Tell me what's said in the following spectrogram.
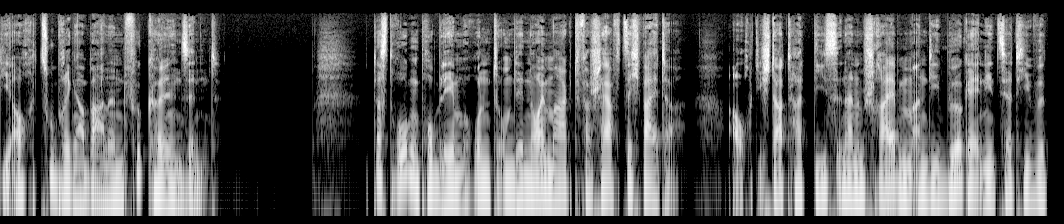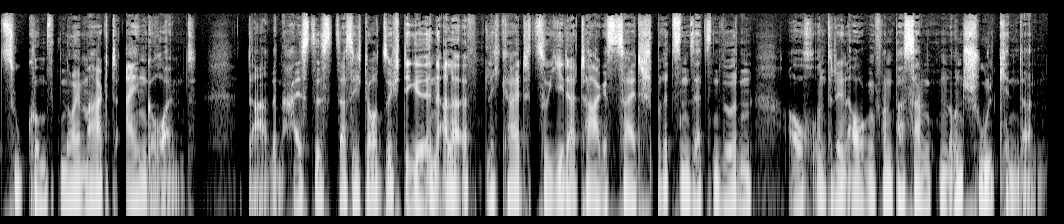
die auch Zubringerbahnen für Köln sind. Das Drogenproblem rund um den Neumarkt verschärft sich weiter. Auch die Stadt hat dies in einem Schreiben an die Bürgerinitiative Zukunft Neumarkt eingeräumt. Darin heißt es, dass sich dort Süchtige in aller Öffentlichkeit zu jeder Tageszeit Spritzen setzen würden, auch unter den Augen von Passanten und Schulkindern.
